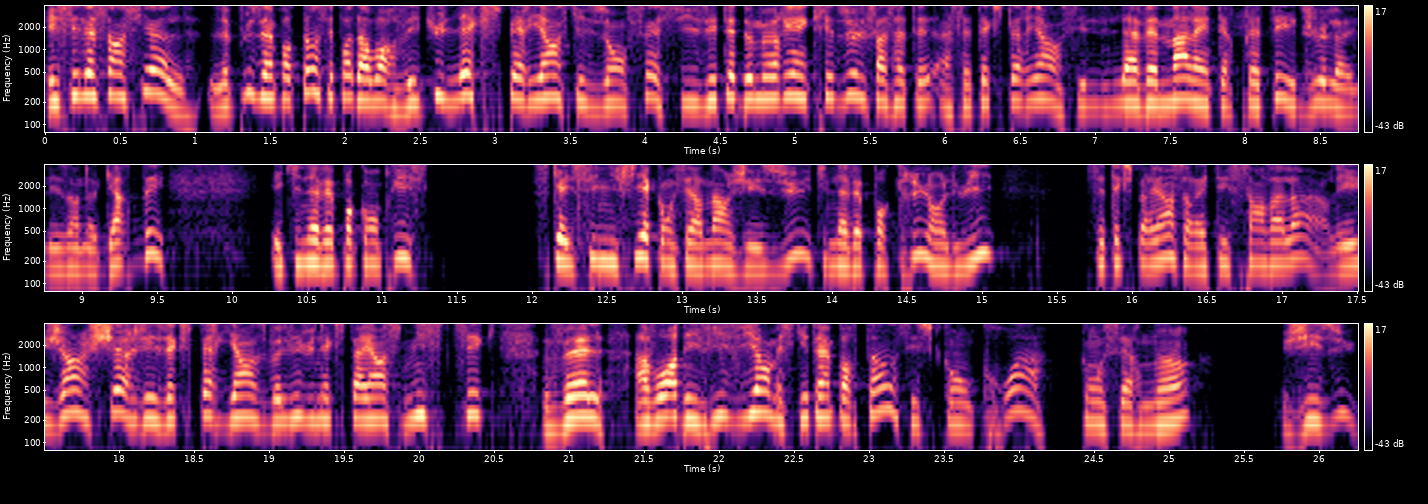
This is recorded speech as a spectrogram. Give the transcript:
Et c'est l'essentiel. Le plus important, ce n'est pas d'avoir vécu l'expérience qu'ils ont faite. S'ils étaient demeurés incrédules face à, cette expérience, s'ils l'avaient mal interprétée et Dieu les en a gardés, et qu'ils n'avaient pas compris ce qu'elle signifiait concernant Jésus, et qu'ils n'avaient pas cru en lui, cette expérience aurait été sans valeur. Les gens cherchent des expériences, veulent vivre une expérience mystique, veulent avoir des visions, mais ce qui est important, c'est ce qu'on croit concernant Jésus.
